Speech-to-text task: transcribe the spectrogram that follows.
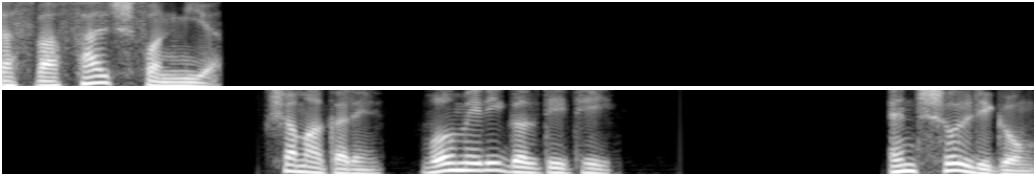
Das war falsch von mir. क्षमा करें वो मेरी गलती थी Entschuldigung.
